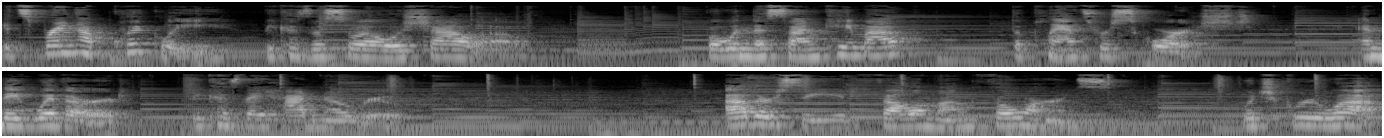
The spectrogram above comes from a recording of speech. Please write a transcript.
It sprang up quickly because the soil was shallow. But when the sun came up, the plants were scorched, and they withered because they had no root. Other seed fell among thorns, which grew up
